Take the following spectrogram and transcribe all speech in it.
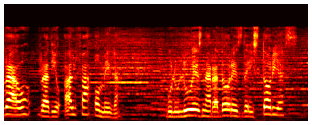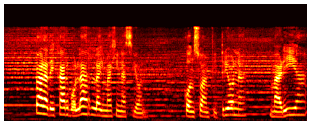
RAO Radio Alfa Omega. Bululúes narradores de historias para dejar volar la imaginación. Con su anfitriona, María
